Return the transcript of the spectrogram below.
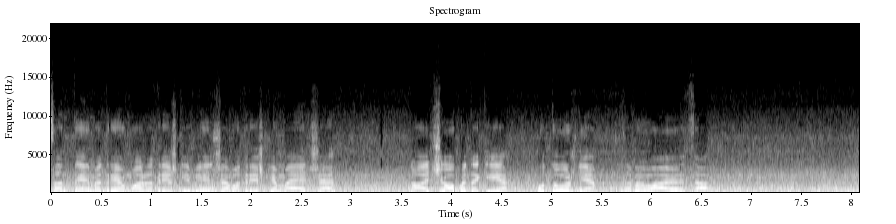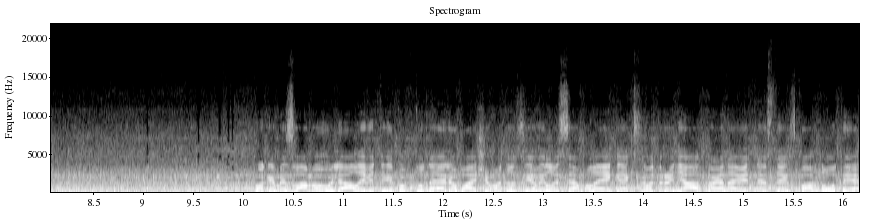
сантиметрів, може трішки більше або трішки менше. Ну а чопи такі потужні забиваються. Поки ми з вами гуляли відтинком тунелю, бачимо, тут з'явилося маленьке екскаваторинятко. Я навіть не встиг збагнути,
